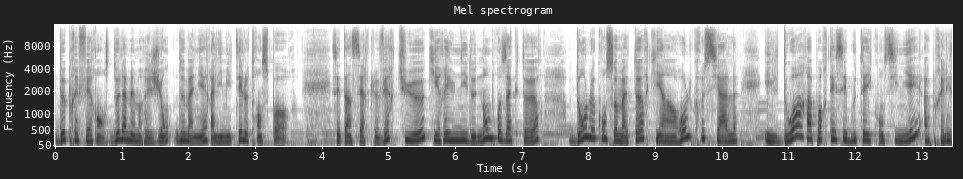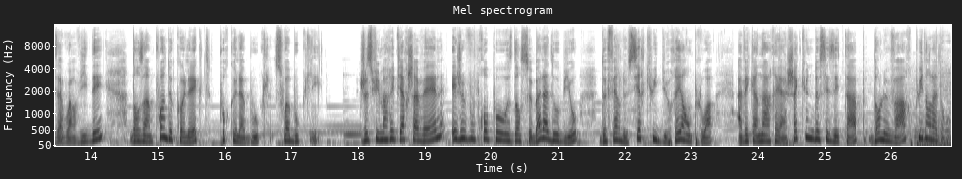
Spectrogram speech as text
de préférence de la même région, de manière à limiter le transport. C'est un cercle vertueux qui réunit de nombreux acteurs, dont le consommateur qui a un rôle crucial. Il doit rapporter ses bouteilles consignées, après les avoir vidées, dans un point de collecte pour que la boucle soit bouclée. Je suis Marie-Pierre Chavel et je vous propose dans ce balado bio de faire le circuit du réemploi avec un arrêt à chacune de ces étapes dans le Var puis dans la Drôme.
